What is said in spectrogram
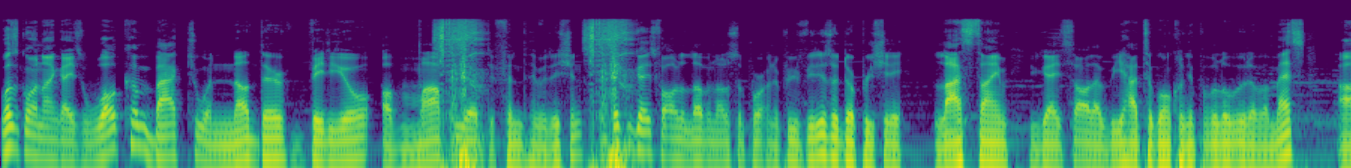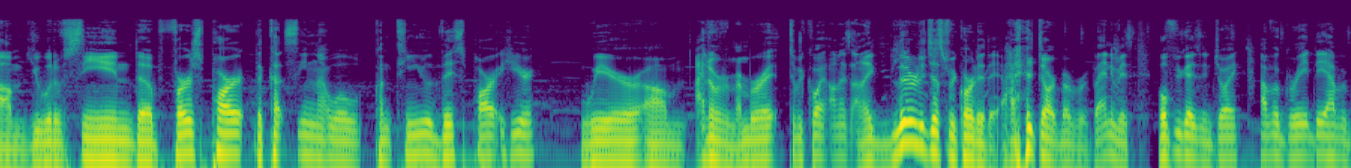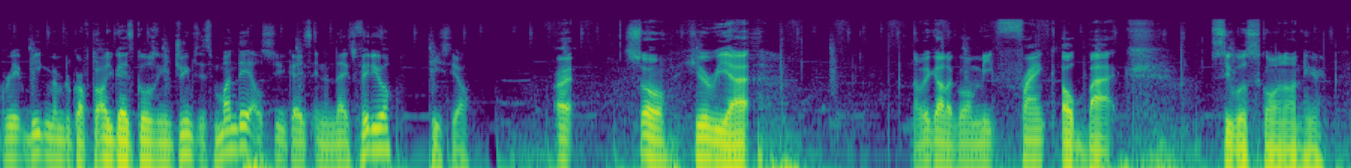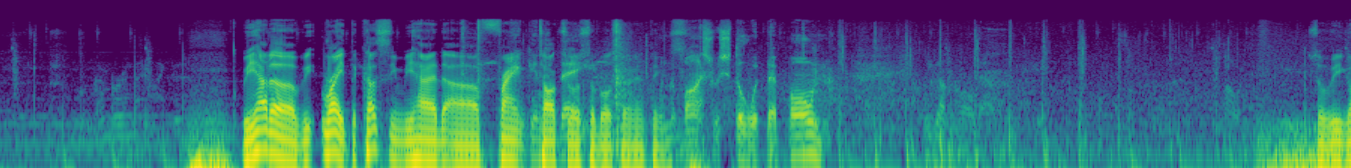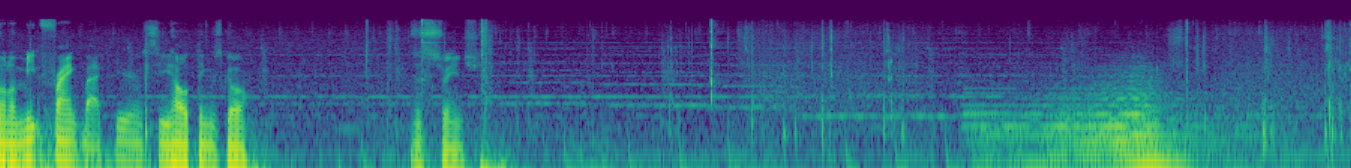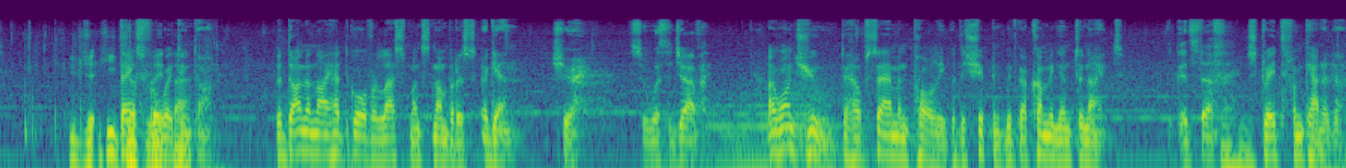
What's going on guys? Welcome back to another video of Mafia Definitive Edition. Thank you guys for all the love and all the support on the previous videos. I do appreciate it. Last time you guys saw that we had to go and clean up a little bit of a mess. Um, you would have seen the first part, the cutscene that will continue this part here where um i don't remember it to be quite honest and i literally just recorded it. I don't remember it. But anyways hope you guys enjoy. Have a great day. Have a great week. Remember to go after all you guys goals in your dreams. It's monday. I'll see you guys in the next video. Peace y'all. All right so here we at. Now we gotta go and meet frank out back. See what's going on here. We had a we, right the cutscene we had uh frank talk to us about certain things when the boss was still with Pepone So we're gonna meet Frank back here and see how things go. This is strange. Ju he Thanks just for waiting, that. Don. The Don and I had to go over last month's numbers again. Sure. So what's the job? I want you to help Sam and Paulie with the shipment we've got coming in tonight. The good stuff? Mm-hmm. Straight from Canada.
